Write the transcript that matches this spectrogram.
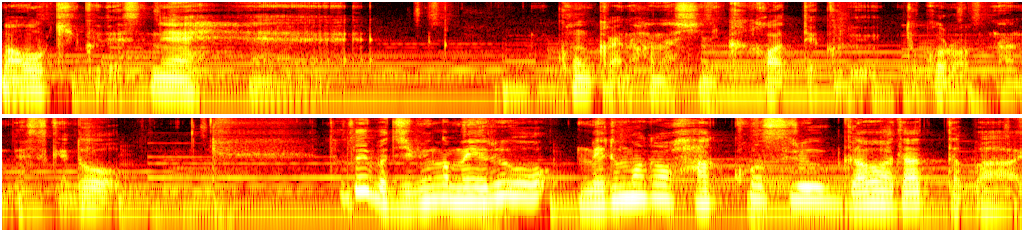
ま、大きくですね、えー今回の話に関わってくるところなんですけど例えば自分がメールをメルマガを発行する側だった場合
